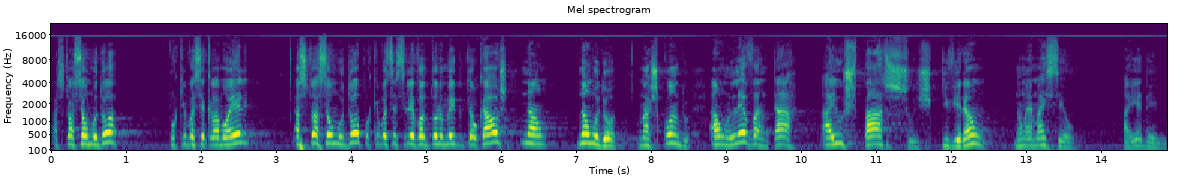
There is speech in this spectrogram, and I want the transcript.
A situação mudou porque você clamou a Ele? A situação mudou porque você se levantou no meio do teu caos? Não, não mudou. Mas quando há um levantar, aí os passos que virão não é mais seu, aí é dele.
